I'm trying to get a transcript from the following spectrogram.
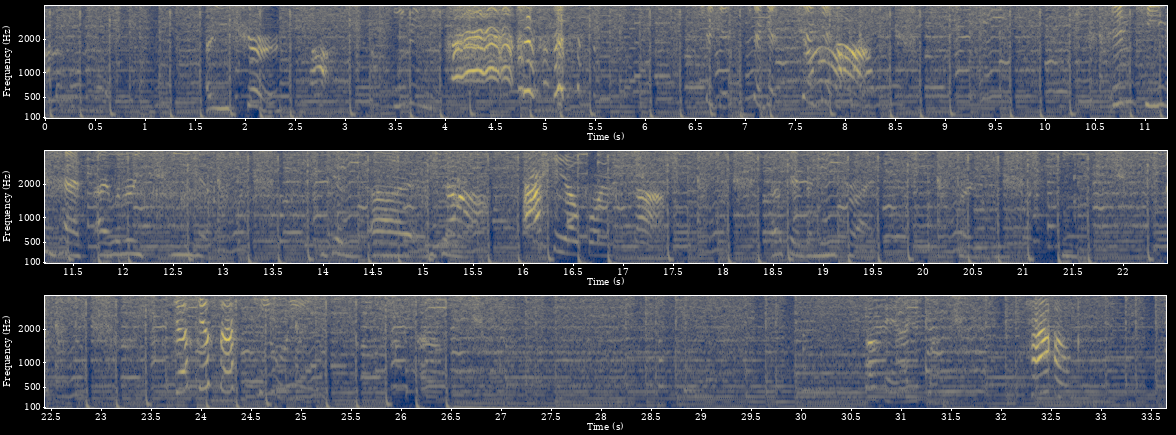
I'm a lone wolf. Are you sure? Stop. Teaming me. check it, check it, check it. Ah, In team test, I literally see him. Because, uh, because, no. Actually, I'm going to stop. okay, then you try. Try to do slash team. Just do such team leads. Left.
